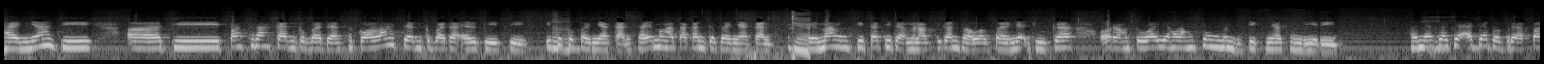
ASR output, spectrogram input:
hanya di, uh, dipasrahkan kepada sekolah dan kepada LBB. Itu hmm. kebanyakan. Saya mengatakan kebanyakan. Yeah. Memang kita tidak menafikan bahwa banyak juga orang tua yang langsung mendidiknya sendiri. Hanya hmm. saja ada beberapa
